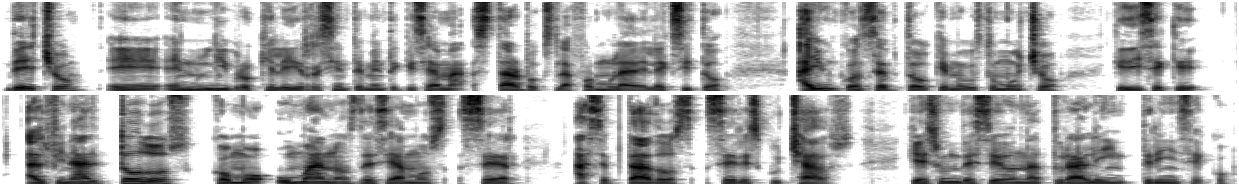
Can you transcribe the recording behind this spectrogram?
De hecho, eh, en un libro que leí recientemente que se llama Starbucks, la fórmula del éxito, hay un concepto que me gustó mucho que dice que al final todos como humanos deseamos ser aceptados, ser escuchados, que es un deseo natural e intrínseco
